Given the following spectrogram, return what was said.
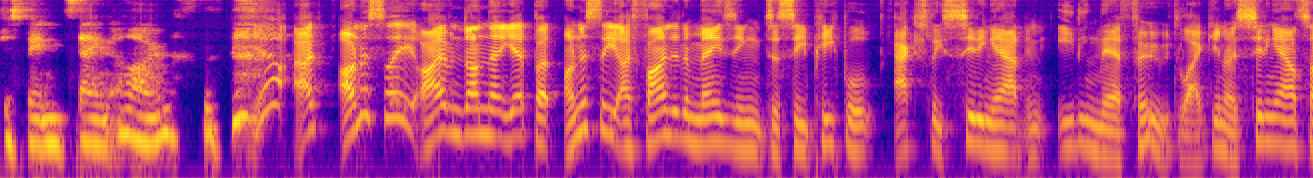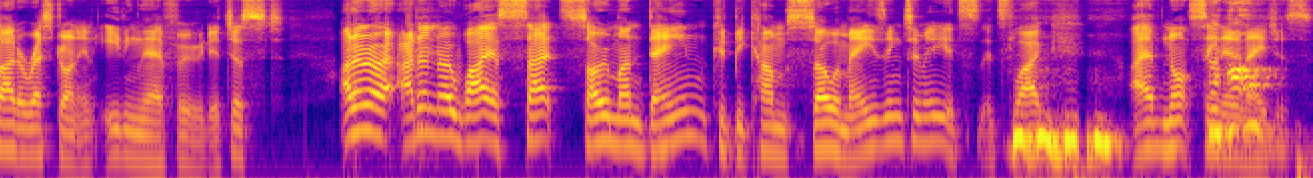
just been staying at home. yeah, I, honestly, I haven't done that yet, but honestly, I find it amazing to see people actually sitting out and eating their food. Like, you know, sitting outside a restaurant and eating their food. It just. I don't know. I don't know why a sight so mundane could become so amazing to me. It's it's like I have not seen it in ages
